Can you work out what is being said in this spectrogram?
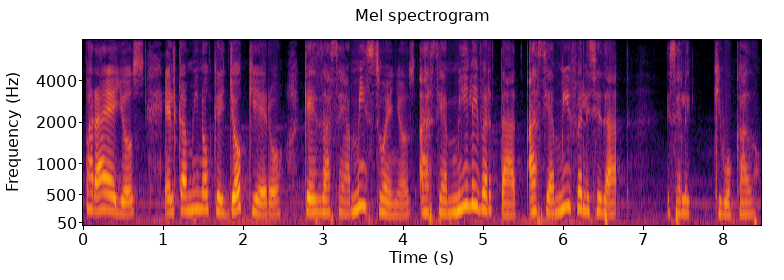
para ellos el camino que yo quiero, que es hacia mis sueños, hacia mi libertad, hacia mi felicidad, es el equivocado.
